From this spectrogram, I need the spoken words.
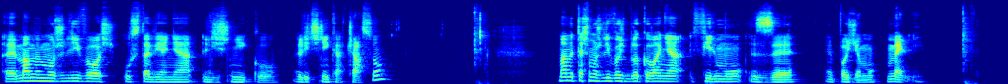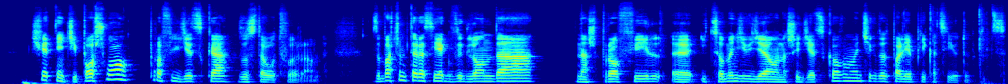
E, mamy możliwość ustawiania liczniku, licznika czasu. Mamy też możliwość blokowania filmu z poziomu menu. Świetnie Ci poszło, profil dziecka został utworzony. Zobaczmy teraz, jak wygląda nasz profil y, i co będzie widziało nasze dziecko w momencie, gdy odpali aplikację YouTube Kids.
